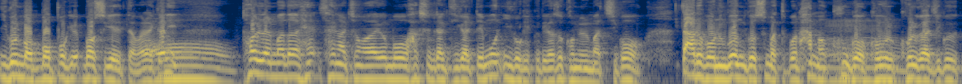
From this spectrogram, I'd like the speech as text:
이걸 뭐, 못 보게 못 쓰게 돼 있단 말이야. 그러니까 오. 토요일 날마다 해- 생활청 하여 뭐 학습이랑 디갈 때면 이거 갖고 가서 검열 마치고 따로 보는 건 그 스마트폰 한번 큰거 그걸 그걸 가지고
